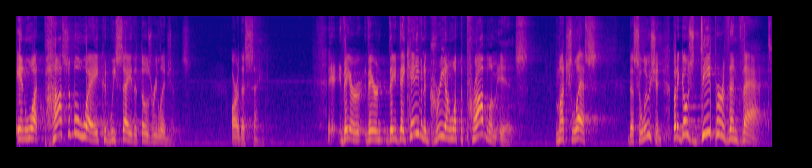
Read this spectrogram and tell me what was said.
in what possible way could we say that those religions are the same? Eh, they, are, they, are, they, they can't even agree on what the problem is, much less the solution. But it goes deeper than that.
